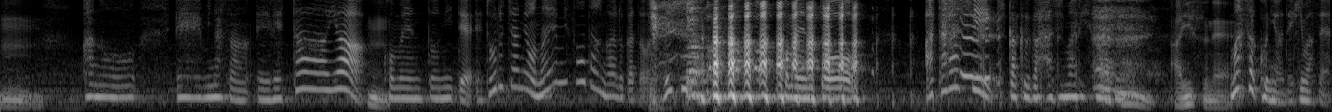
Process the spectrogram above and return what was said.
うん。あの、えー皆さん、えーレターやうん。コメントにて、えートールちゃんにお悩み相談がある方はぜひ コメントを新しい企画が始まりそうです。あいいっすね。まさこにはできません。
